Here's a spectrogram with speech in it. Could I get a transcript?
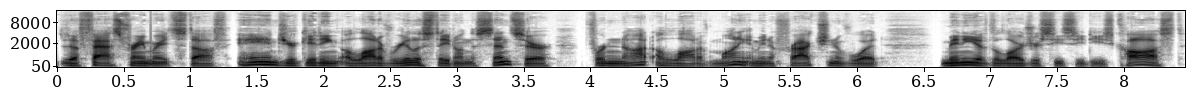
the fast frame rate stuff and you're getting a lot of real estate on the sensor for not a lot of money. I mean, a fraction of what many of the larger CCDs cost.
